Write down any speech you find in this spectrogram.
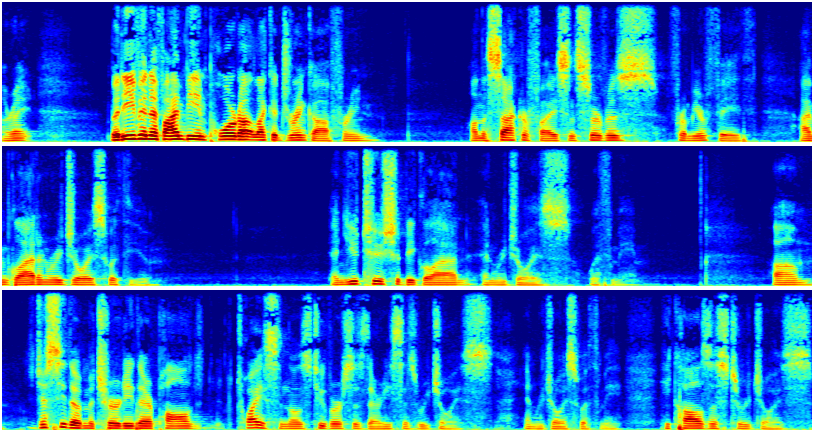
All right. But even if I'm being poured out like a drink offering on the sacrifice and service from your faith, I'm glad and rejoice with you. And you too should be glad and rejoice with me. Um, just see the maturity there, Paul. Twice in those two verses there, he says, Rejoice and rejoice with me. He calls us to rejoice.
